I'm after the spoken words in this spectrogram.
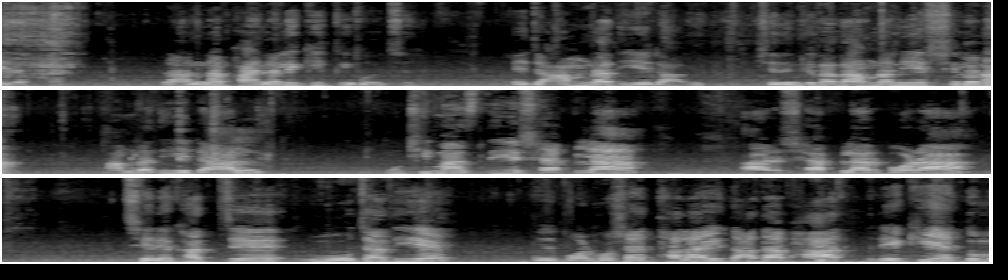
এই দেখো, রান্না ফাইনালি কি কি হয়েছে? এই যে আমরা দিয়ে ডাল। সেদিনকে দাদা আমরা নিয়ে এসেছিল না? আমরা দিয়ে ডাল, পুঁঠি মাছ দিয়ে শ্যাপলা, আর শ্যাপলার বড়া ছেড়ে খাচ্ছে, মোচা দিয়ে, ওই থালায় দাদা ভাত রেখে একদম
